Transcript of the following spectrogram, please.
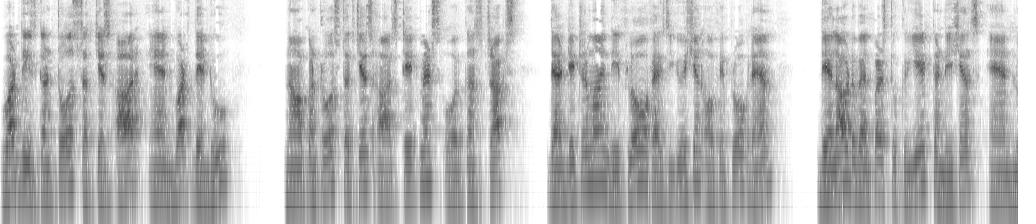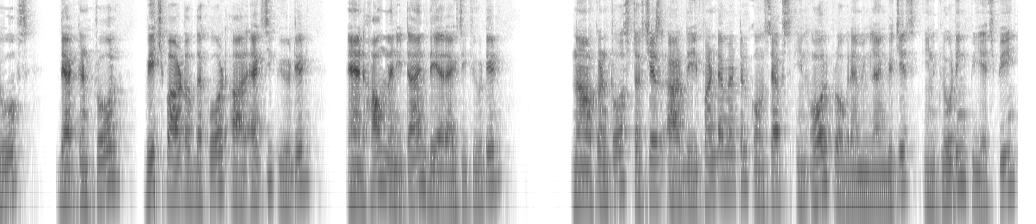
what these control structures are and what they do. Now control structures are statements or constructs that determine the flow of execution of a program. They allow developers to create conditions and loops that control which part of the code are executed and how many times they are executed. Now control structures are the fundamental concepts in all programming languages including PHP.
